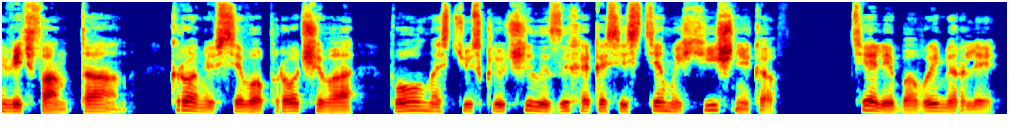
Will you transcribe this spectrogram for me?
Ведь фонтан, кроме всего прочего, полностью исключил из их экосистемы хищников. Те либо вымерли,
